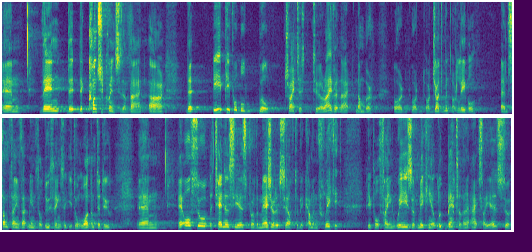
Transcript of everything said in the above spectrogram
um, then the, the consequences of that are that A, people will, will try to, to arrive at that number, or, or, or judgment or label, and sometimes that means they'll do things that you don't want them to do. Um, also, the tendency is for the measure itself to become inflated. People find ways of making it look better than it actually is. So,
